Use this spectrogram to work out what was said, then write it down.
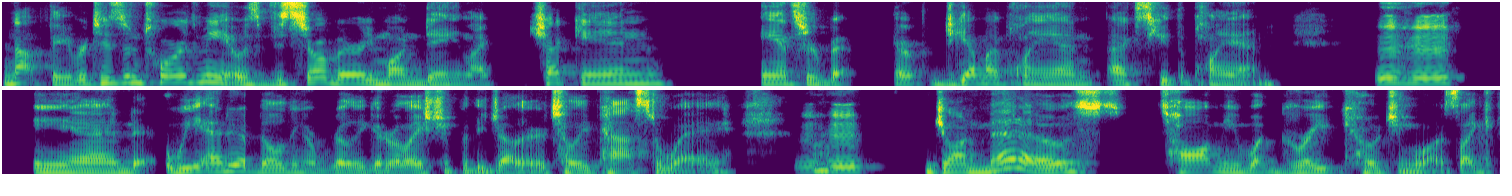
not favoritism towards me. It was still very mundane, like check in, answer, er, get my plan, execute the plan. Mm-hmm. And we ended up building a really good relationship with each other until he passed away. Mm-hmm. John Meadows taught me what great coaching was. Like,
